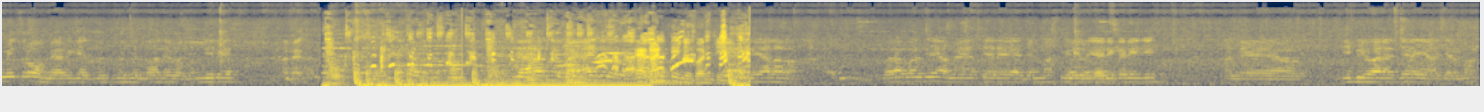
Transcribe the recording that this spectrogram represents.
મિત્રો અમે આવી ગયા મંદિરે બરાબર છે અમે અત્યારે જન્માષ્ટમીની તૈયારી કરી હતી અને વાળા છે અહીંયા હાજરમાં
